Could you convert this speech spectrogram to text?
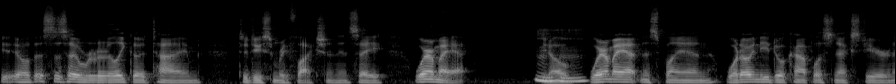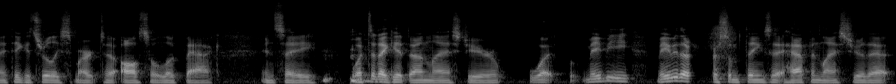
you know, this is a really good time to do some reflection and say, where am I at? You know, where am I at in this plan? What do I need to accomplish next year? And I think it's really smart to also look back and say, what did I get done last year? What maybe maybe there are some things that happened last year that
